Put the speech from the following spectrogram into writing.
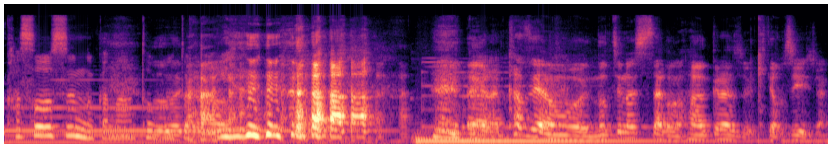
仮装すんのかな？飛ぶとか。だから。和也も後々さこのハークラジオ来てほしいじゃん、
